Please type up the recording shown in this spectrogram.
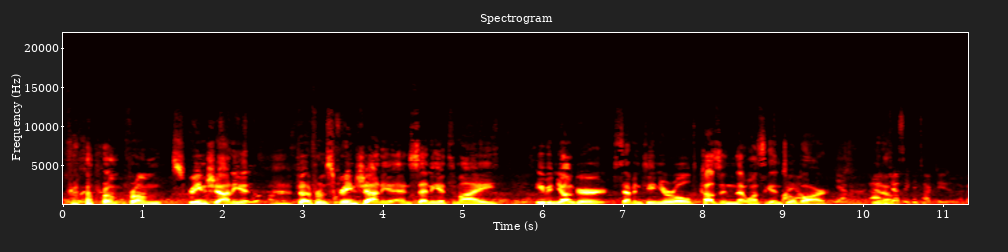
from, from from screenshotting it, from screenshotting it and sending it to my even younger 17 year old cousin that wants to get into a bar. Yeah. You Um, know. Jesse could talk to you about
